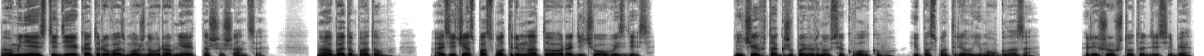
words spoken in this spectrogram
Но у меня есть идея, которая, возможно, уравняет наши шансы. Но об этом потом. А сейчас посмотрим на то, ради чего вы здесь». Нечаев также повернулся к Волкову и посмотрел ему в глаза. Решив что-то для себя,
